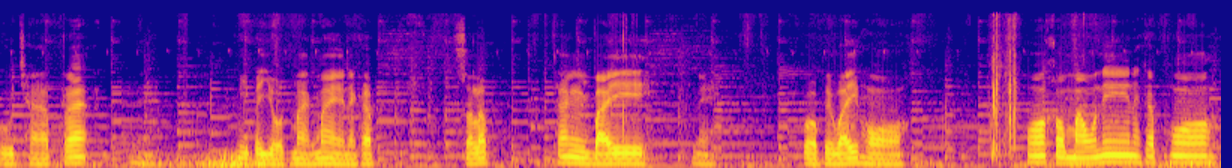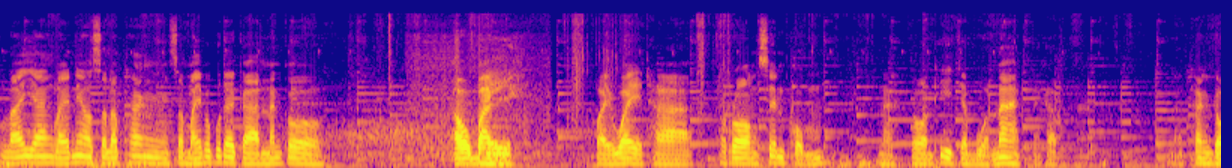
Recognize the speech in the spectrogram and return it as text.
บูชาพระมีประโยชน์มากมายนะครับสำหรับทั้งใบนี่ก็ไปไว้หอ่อ ห่อเขาวเมาแน่นะครับห่อหลายอย่างหลายแนวสำหรับทั้งสมัยพระพุทธกาลนั้นก็เอาใบไปไหว้ทารองเส้นผมนะตอนที่จะบวชนาคนะครับนะทางด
